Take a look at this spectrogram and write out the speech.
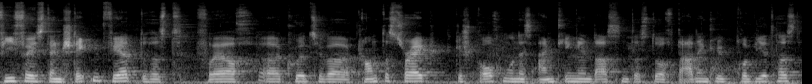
FIFA ist dein Steckenpferd. Du hast vorher auch äh, kurz über Counter-Strike gesprochen und es anklingen lassen, dass du auch da dein Glück probiert hast.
